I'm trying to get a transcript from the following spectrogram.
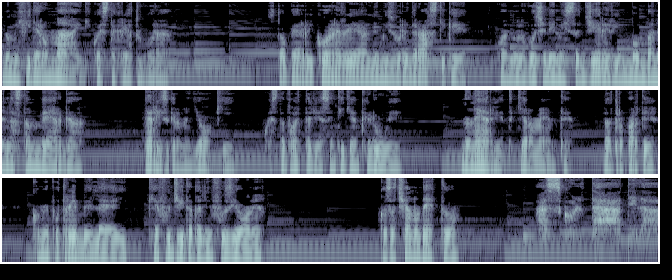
non mi fiderò mai di questa creatura. Sto per ricorrere alle misure drastiche quando la voce dei messaggeri rimbomba nella stamberga. Terry sgrana gli occhi, questa volta li ha sentiti anche lui. Non Harriet, chiaramente. D'altra parte, come potrebbe lei, che è fuggita dall'infusione? Cosa ci hanno detto? Ascoltatela.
